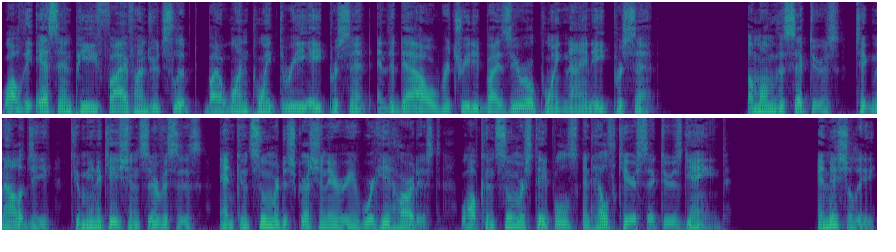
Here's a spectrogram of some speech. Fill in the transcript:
while the S&P 500 slipped by 1.38% and the Dow retreated by 0.98%. Among the sectors, technology, communication services, and consumer discretionary were hit hardest, while consumer staples and healthcare sectors gained. Initially,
